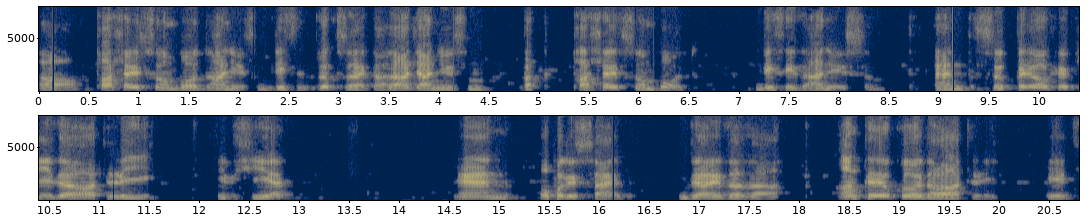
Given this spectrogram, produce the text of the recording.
uh, partially thromboid aneurysm. This looks like a large aneurysm, but partially thromboid. This is aneurysm. and superior hypophyseal artery is here. And opposite side, there is the anterior artery. It's,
